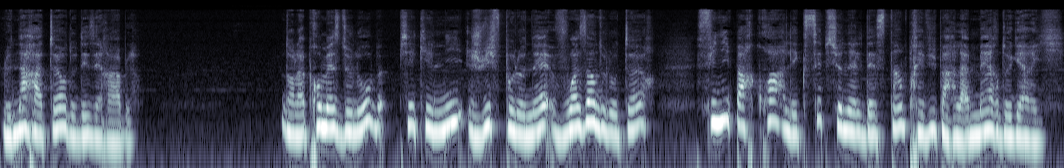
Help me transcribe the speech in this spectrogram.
le narrateur de Désérable. Dans La promesse de l'aube, Piekielny, juif polonais, voisin de l'auteur, finit par croire l'exceptionnel destin prévu par la mère de Gary.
